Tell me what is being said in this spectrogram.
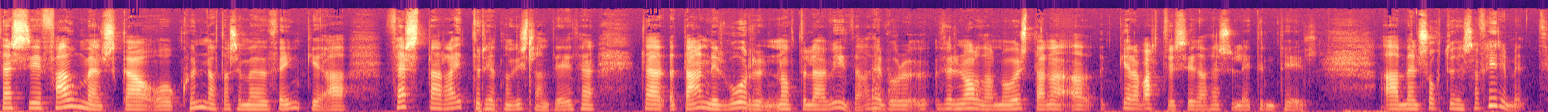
þessi fagmennska og kunnáta sem hefur fengið að festa rætur hérna á Íslandi þegar, Danir voru náttúrulega víða, þeir voru fyrir norðan og austan að gera vart við sig að þessu leitinu til að menn sóttu þessa fyrirmynd.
